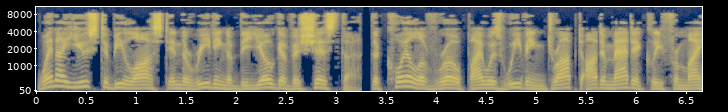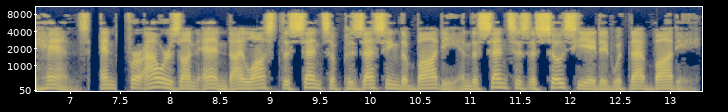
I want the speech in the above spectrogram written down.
When I used to be lost in the reading of the Yoga Vashistha, the coil of rope I was weaving dropped automatically from my hands, and, for hours on end I lost the sense of possessing the body and the senses associated with that body.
